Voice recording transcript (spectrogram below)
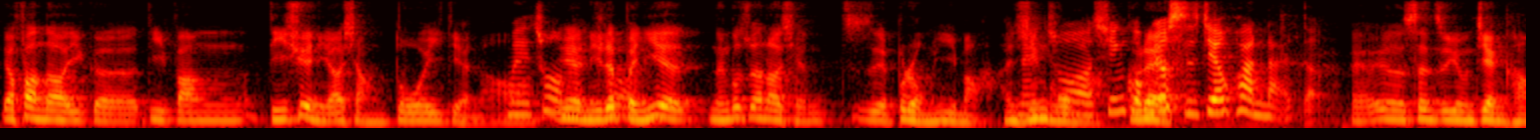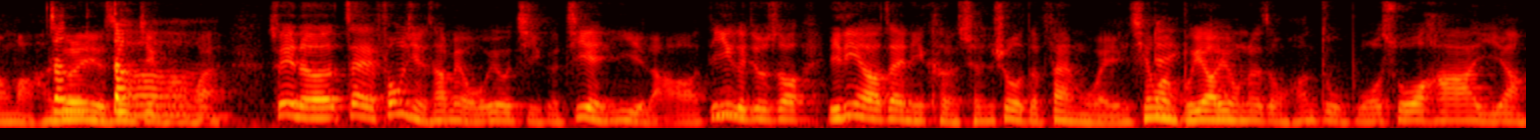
要放到一个地方，的确你要想多一点啊，没错因为你的本业能够赚到钱，这也不容易嘛，很辛苦没有时间换来的，哎，又甚至用健康嘛，很多人也是用健康换。所以呢，在风险上面，我有几个建议了啊。第一个就是说，一定要在你可承受的范围，千万不要用那种好像赌博梭哈一样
